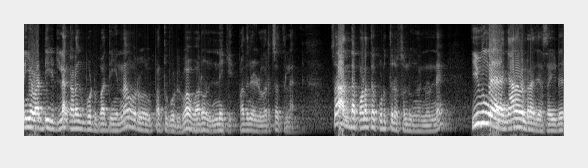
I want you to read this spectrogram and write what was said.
நீங்கள் வட்டிக்கிட்டலாம் கணக்கு போட்டு பார்த்தீங்கன்னா ஒரு பத்து கோடி ரூபா வரும் இன்னைக்கு பதினேழு வருஷத்தில். ஸோ அந்த பணத்தை கொடுத்துட சொல்லுங்கன்னு இவங்க ஞானவேல் ராஜா சைடு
